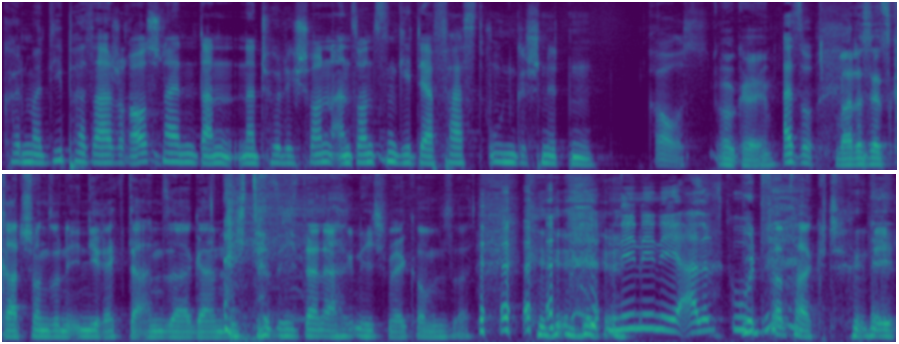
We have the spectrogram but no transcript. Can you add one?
können wir die Passage rausschneiden, dann natürlich schon. Ansonsten geht der fast ungeschnitten raus. Okay. Also war das jetzt gerade schon so eine indirekte Ansage an mich, dass ich danach nicht mehr kommen soll? nee, nee, nee, alles gut. Gut verpackt. Nee,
